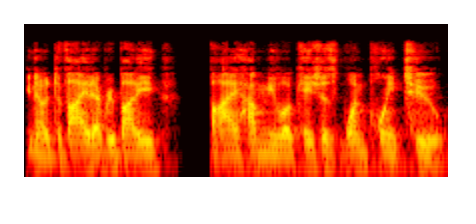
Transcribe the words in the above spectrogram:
you know, divide everybody by how many locations? 1.2.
